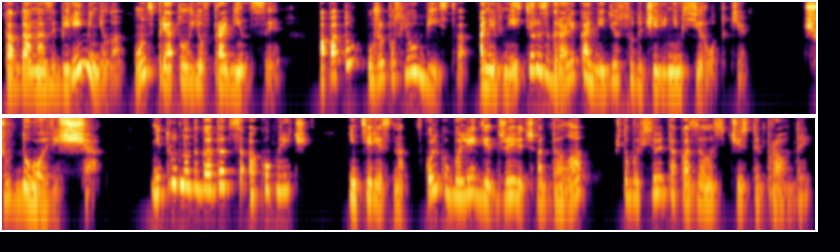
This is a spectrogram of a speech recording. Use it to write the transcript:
Когда она забеременела, он спрятал ее в провинции. А потом, уже после убийства, они вместе разыграли комедию с удочерением сиротки. Чудовище! Нетрудно догадаться, о ком речь. Интересно, сколько бы леди Джевидж отдала, чтобы все это оказалось чистой правдой?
